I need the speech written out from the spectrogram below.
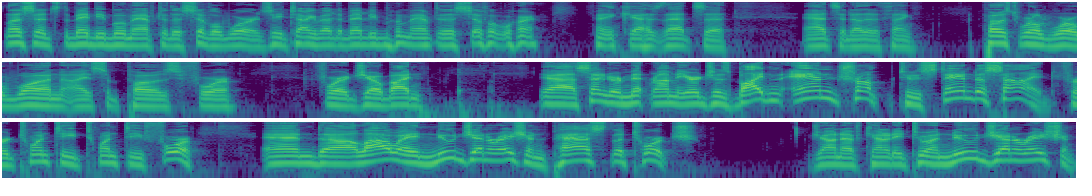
unless it's the baby boom after the Civil War. Is he talking about the baby boom after the Civil War? because that's a, that's another thing. post World War One, I, I suppose, for for Joe Biden. Yeah, Senator Mitt Romney urges Biden and Trump to stand aside for 2024 and uh, allow a new generation pass the torch. John F. Kennedy to a new generation.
